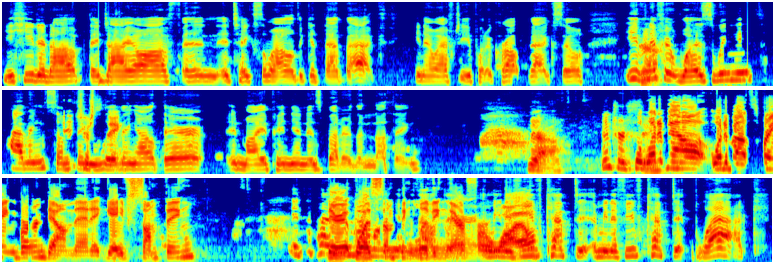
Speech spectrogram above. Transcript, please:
You heat it up, they die off, and it takes a while to get that back. You know, after you put a crop back. So even Yeah. if it was weeds, having something living out there, in my opinion, is better than nothing. yeah interesting So what about what about spraying burn down then? It gave something. It There was something living out there for a I mean, while. If you've kept it, I mean, if you've kept it black,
